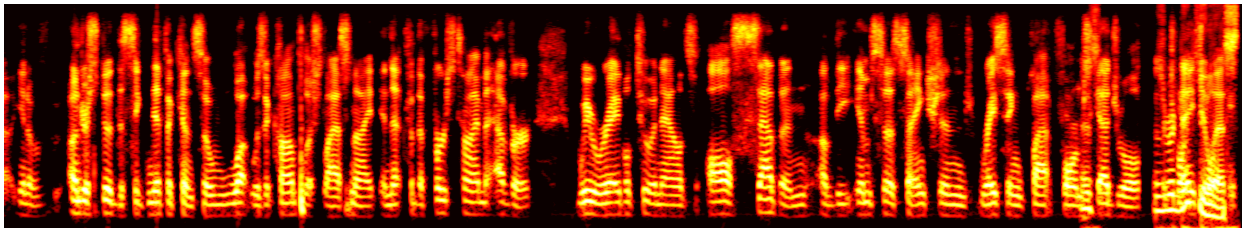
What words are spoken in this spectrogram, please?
uh, you know understood the significance of what was accomplished last night, and that for the first time ever, we were able to announce all seven of the IMSA sanctioned racing platform schedule. It was ridiculous.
